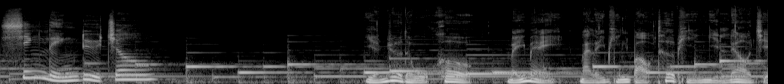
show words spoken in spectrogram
心灵绿洲。炎热的午后，美美买了一瓶宝特瓶饮料解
